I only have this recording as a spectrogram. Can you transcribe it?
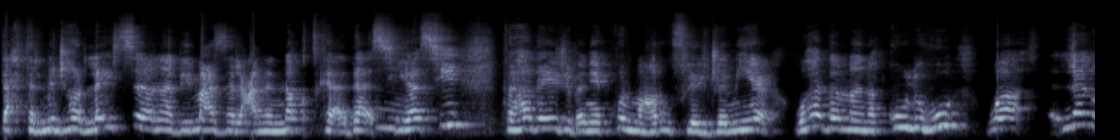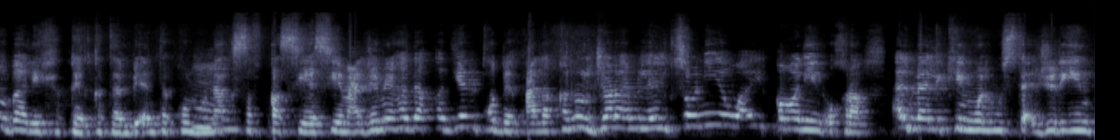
تحت المجهر. ليس بمعزل عن النقد كأداء سياسي، فهذا يجب أن يكون معروف للجميع وهذا ما نقوله ولا نبالي حقيقة بأن تكون هناك صفقة سياسية مع الجميع. هذا قد ينطبق على قانون الجرائم الإلكترونية وأي قوانين أخرى. المالكين والمستأجرين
